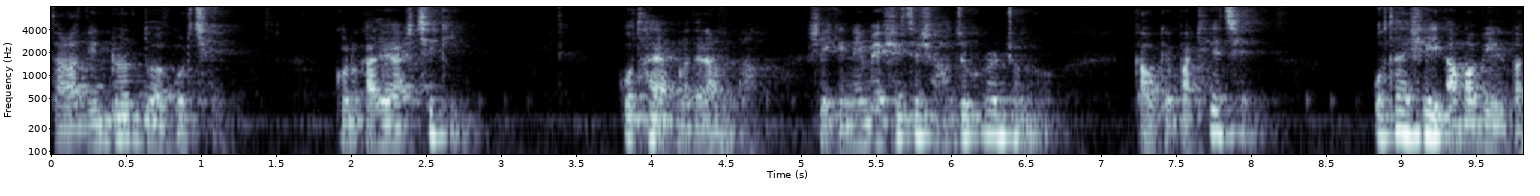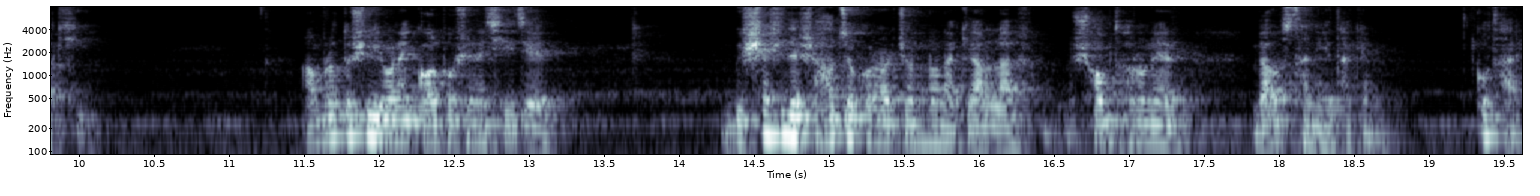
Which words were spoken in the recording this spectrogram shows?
তারা দিনরাত দোয়া করছে। কোনো কাজে আসছে কি? কোথায় আপনাদের আল্লাহ? সে কি নেমে এসেছে সাহায্য করার জন্য? কাউকে পাঠিয়েছে? কোথায় সেই আবাবিল পাখি? আমরা তো সেই অনেক গল্প শুনেছি যে বিশ্বাসীদের সাহায্য করার জন্য নাকি আল্লাহ সব ধরনের ব্যবস্থা নিয়ে থাকেন? কোথায়?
